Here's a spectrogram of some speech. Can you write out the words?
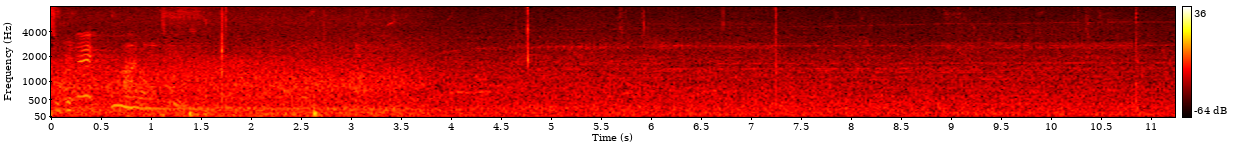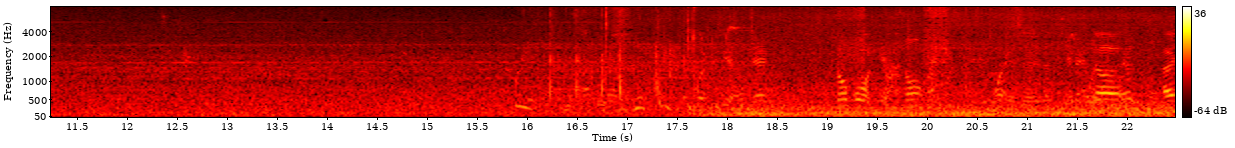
In the hole. No board here. No. No, I,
